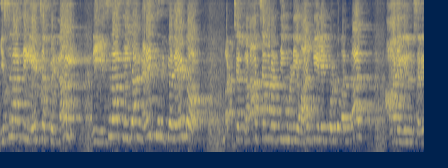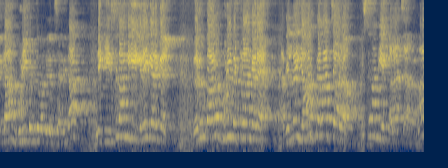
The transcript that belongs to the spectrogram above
இஸ்லாத்தை ஏற்ற பின்னால் நீ இஸ்லாத்தில் தான் நினைத்திருக்க வேண்டும். மற்ற கலாச்சாரத்தை உன்னுடைய வாழ்க்கையிலே கொண்டு வந்தால் ஆடைகளும் சரிதான் முடி வெட்டுவதிலும் சரிதான். இன்னைக்கு இஸ்லாமிய இளைஞர்கள் பெரும்பாலும் முடி வெட்டுறாங்கல்ல அதெல்லாம் யார் கலாச்சாரம்? இஸ்லாமிய கலாச்சாரமா?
